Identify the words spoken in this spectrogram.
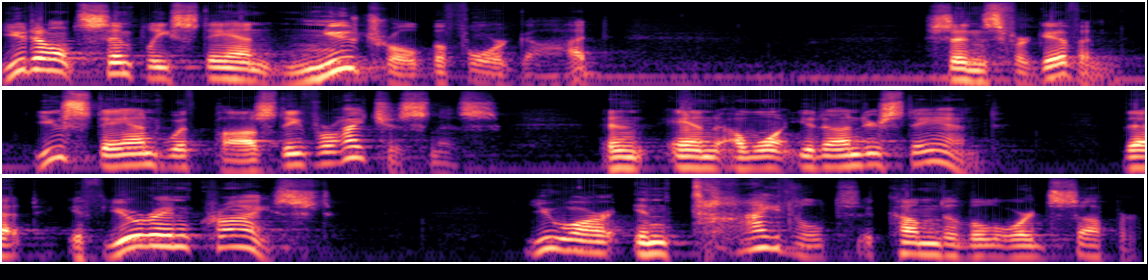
You don't simply stand neutral before God, sins forgiven. You stand with positive righteousness. And, and I want you to understand that if you're in Christ, you are entitled to come to the Lord's Supper.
